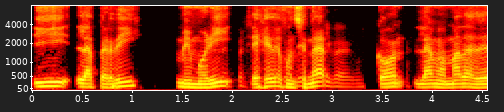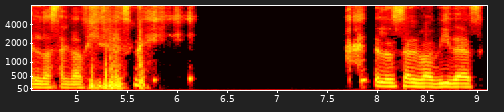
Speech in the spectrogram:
Y la perdí, me morí, dejé de funcionar con la mamada de los salvavidas, güey. De los salvavidas.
